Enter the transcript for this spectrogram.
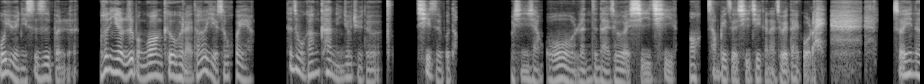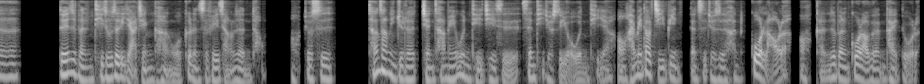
我以为你是日本人。我说：“你有日本观光客会来？”他说：“也是会啊。”但是我刚看你就觉得气质不同。我心想：“哦，人真的还是会有习气哦，上辈子的习气可能还是会带过来。”所以呢，对日本人提出这个亚健康，我个人是非常认同哦，就是。常常你觉得检查没问题，其实身体就是有问题啊！哦，还没到疾病，但是就是很过劳了哦。可能日本人过劳的人太多了，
